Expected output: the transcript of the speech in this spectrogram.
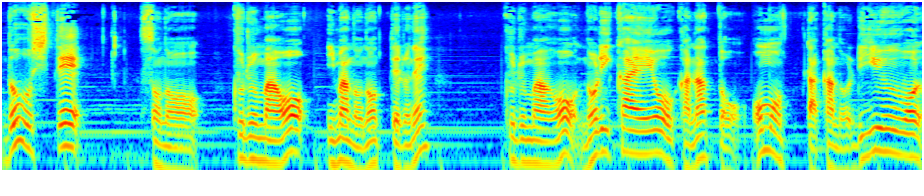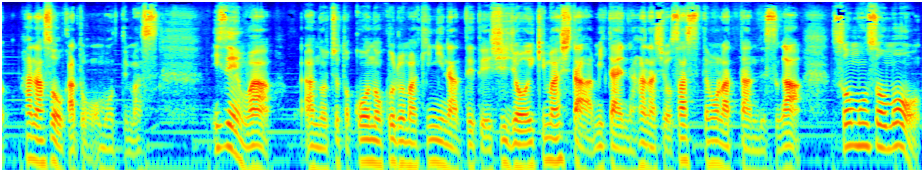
どうしてその車を今の乗ってるね車を乗り換えようかなと思ったかの理由を話そうかと思ってます。以前はあのちょっとこの車気になってて市場行きましたみたいな話をさせてもらったんですがそもそも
